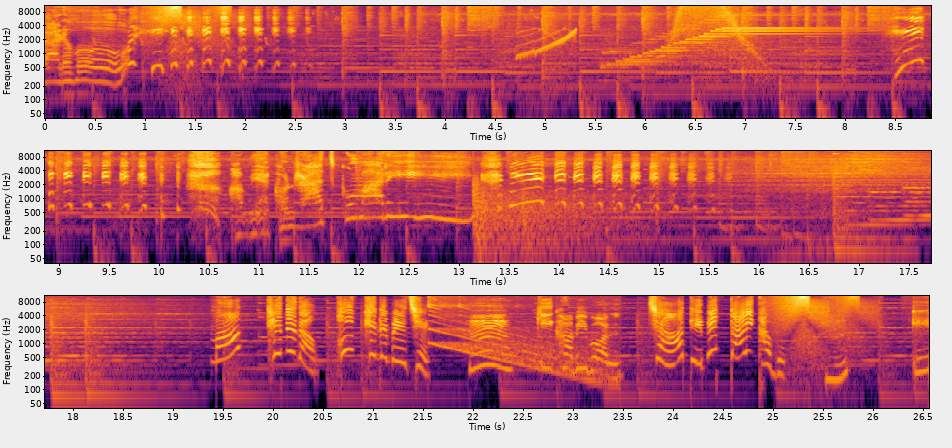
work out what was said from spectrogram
পারব। আমি এখন রাজকুমারী। পেয়েছে। হুম, কি খাবি বল। চা দেবে তাই খাব। এ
